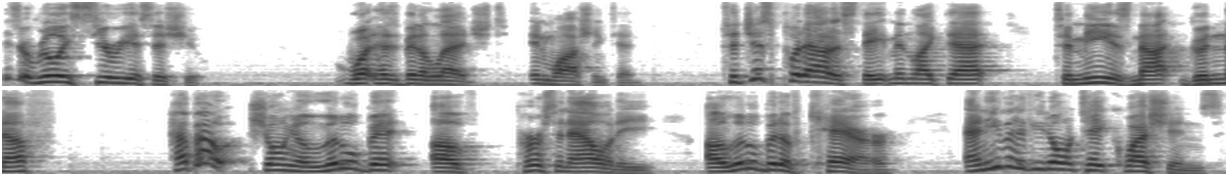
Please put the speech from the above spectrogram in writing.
it's a really serious issue. What has been alleged in Washington. To just put out a statement like that to me is not good enough. How about showing a little bit of personality, a little bit of care, and even if you don't take questions,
